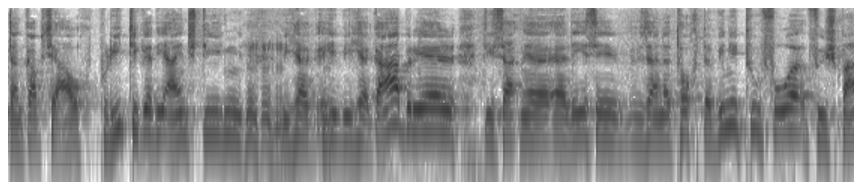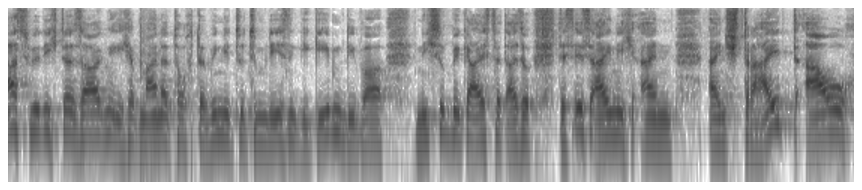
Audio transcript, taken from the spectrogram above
dann gab es ja auch Politiker, die einstiegen, wie Herr, wie Herr Gabriel, die sagten, er, er lese seiner Tochter Winnetou vor, Viel Spaß, würde ich da sagen. Ich habe meiner Tochter Winnetou zum Lesen gegeben, die war nicht so begeistert. Also das ist eigentlich ein, ein Streit, auch,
